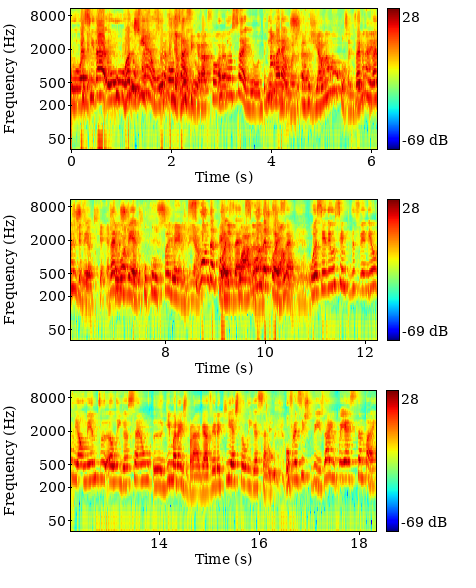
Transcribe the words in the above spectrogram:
o, a cidade, o, a não região, o não conselho, o conselho de Não, Guimarães. Não, mas a região não é o Conselho de Guimarães. vamos ver, Dizer, vamos ver. o Conselho é a região. Segunda é coisa, à segunda coisa, o ACDU sempre defendeu realmente a ligação eh, Guimarães-Braga, haver aqui esta ligação. O Francisco diz, ah, e o PS também.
